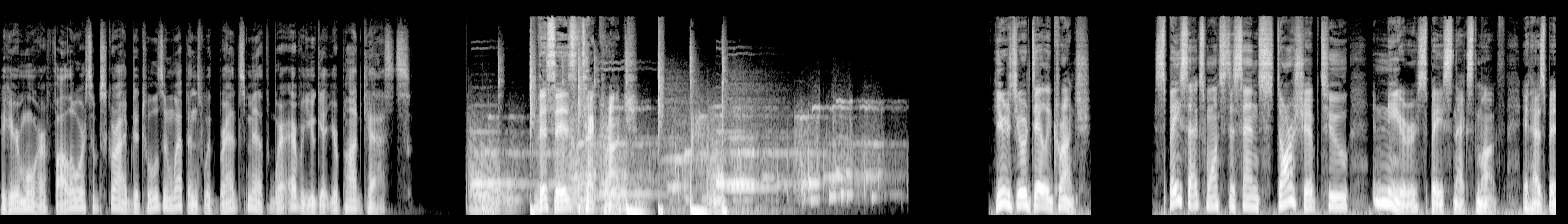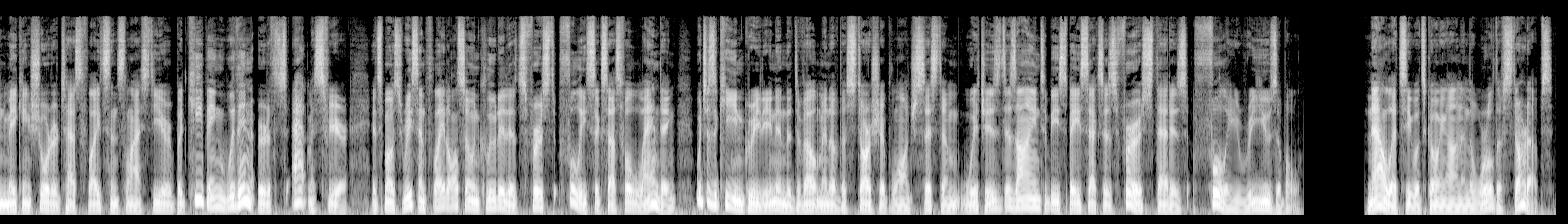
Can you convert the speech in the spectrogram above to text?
To hear more, follow or subscribe to Tools and Weapons with Brad Smith wherever you get your podcasts. This is TechCrunch. Here's your Daily Crunch. SpaceX wants to send Starship to near space next month. It has been making shorter test flights since last year, but keeping within Earth's atmosphere. Its most recent flight also included its first fully successful landing, which is a key ingredient in the development of the Starship launch system, which is designed to be SpaceX's first that is fully reusable. Now let's see what's going on in the world of startups.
